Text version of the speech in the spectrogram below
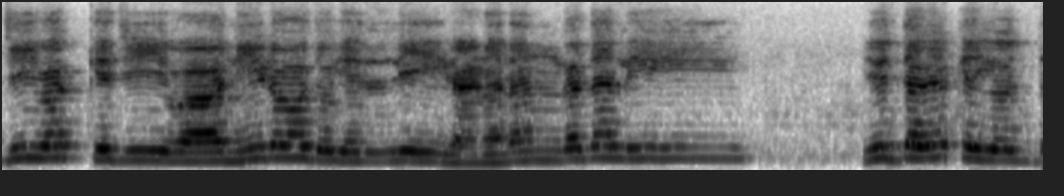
ಜೀವಕ್ಕೆ ಜೀವ ನೀಡೋದು ಎಲ್ಲಿ? ರಣರಂಗದಲ್ಲಿ. ಯುದ್ಧಕ್ಕೆ ಯುದ್ಧ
